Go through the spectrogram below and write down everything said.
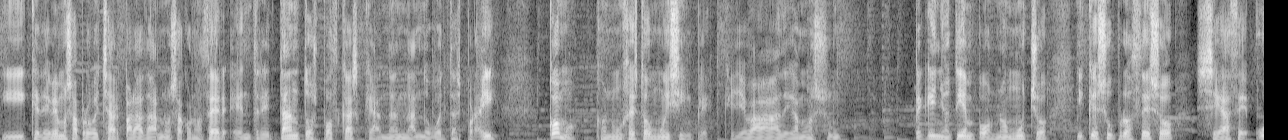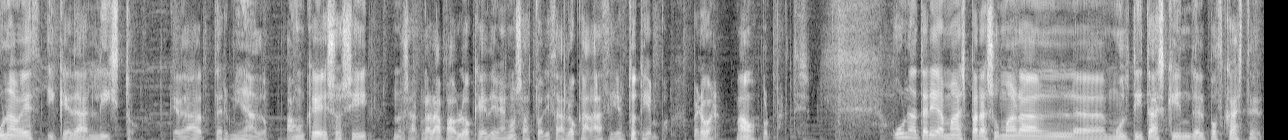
y que debemos aprovechar para darnos a conocer entre tantos podcasts que andan dando vueltas por ahí. ¿Cómo? Con un gesto muy simple, que lleva, digamos, un pequeño tiempo, no mucho, y que su proceso se hace una vez y queda listo, queda terminado. Aunque eso sí, nos aclara Pablo que debemos actualizarlo cada cierto tiempo. Pero bueno, vamos por partes. Una tarea más para sumar al eh, multitasking del podcaster.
